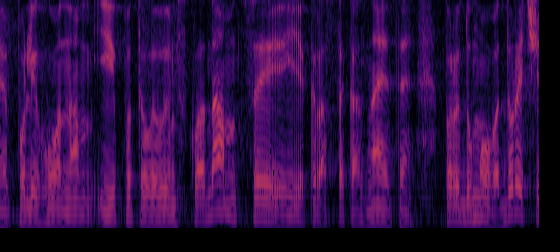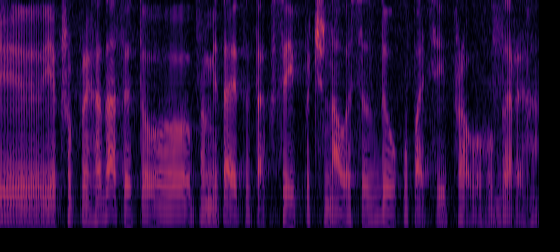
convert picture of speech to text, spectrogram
е, полігонам, і по тиловим складам це якраз така, знаєте, передумова. До речі, якщо пригадати, то пам'ятаєте, так все і починалося з деокупації правого берега.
